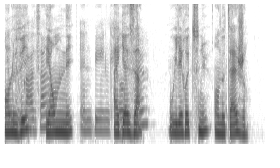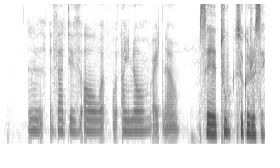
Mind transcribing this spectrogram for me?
enlevé et emmené à Gaza, où il est retenu en otage. C'est tout ce que je sais.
